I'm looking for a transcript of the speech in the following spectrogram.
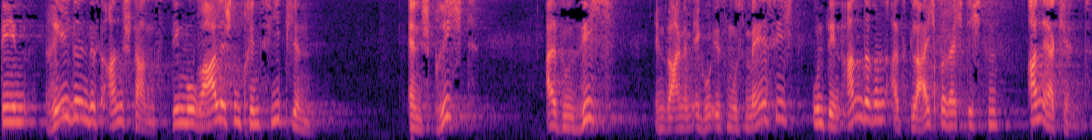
den Regeln des Anstands, den moralischen Prinzipien entspricht, also sich in seinem Egoismus mäßigt und den anderen als Gleichberechtigten anerkennt.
